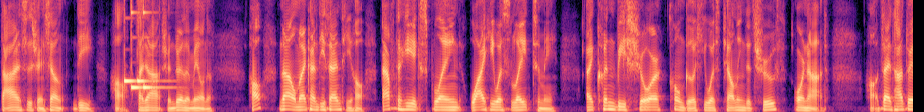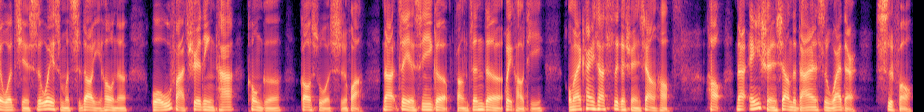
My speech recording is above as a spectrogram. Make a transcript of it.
答案是选项 D。好，大家选对了没有呢？好，那我们来看第三题。哈，After he explained why he was late to me, I couldn't be sure 空格 he was telling the truth or not。好，在他对我解释为什么迟到以后呢，我无法确定他空格告诉我实话。那这也是一个仿真的会考题。我们来看一下四个选项。哈，好，那 A 选项的答案是 whether 是否。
